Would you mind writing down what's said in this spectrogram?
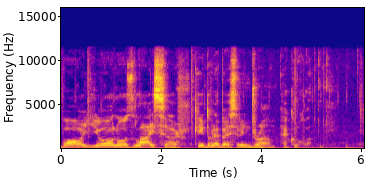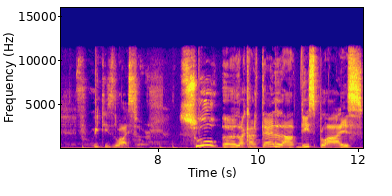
voglio lo slicer che dovrebbe essere in drum. Eccolo qua. Fruity slicer. Su uh, la cartella di Splice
